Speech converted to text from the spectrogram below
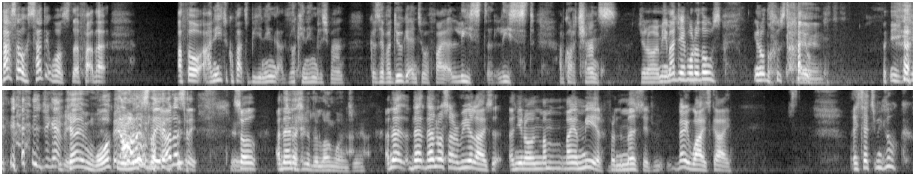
that's how sad it was. The fact that I thought I need to go back to being English, looking English, man. Because if I do get into a fight, at least, at least I've got a chance. Do you know what I mean? Imagine if one of mm. those, you know, those style. Yeah. Did you get me? You can't even walk. honestly, honestly. So and then Especially the long ones, yeah. Uh, and then, then, then also I realised that, and you know, my, my Amir from the mm. masjid, very wise guy, and he said to me, "Look,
